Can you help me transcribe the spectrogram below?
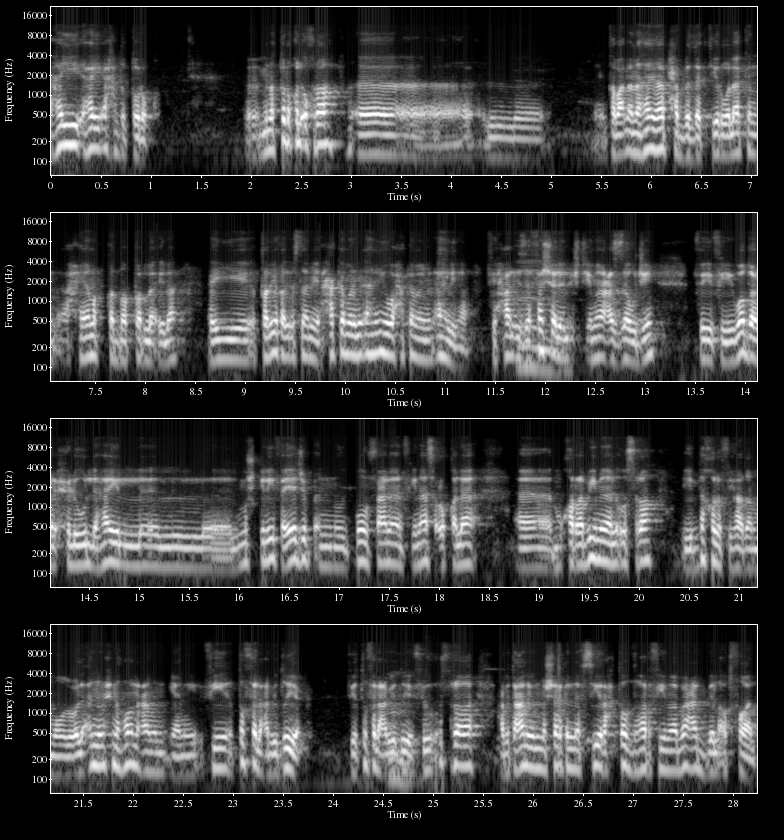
هي هي أحد الطرق. من الطرق الأخرى طبعا أنا هاي ما بحب هذا كثير ولكن أحيانا قد نضطر لها هي الطريقة الإسلامية حكما من أهله وحكما من أهلها. في حال إذا فشل الاجتماع الزوجي في في وضع الحلول لهي المشكلة فيجب انه يكون فعلا في ناس عقلاء آه، مقربين من الأسرة يتدخلوا في هذا الموضوع. لأنه نحن هون عم يعني في طفل عم يضيع في طفل عم يضيع في أسرة عم بتعاني من مشاكل نفسية رح تظهر فيما بعد بالأطفال.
